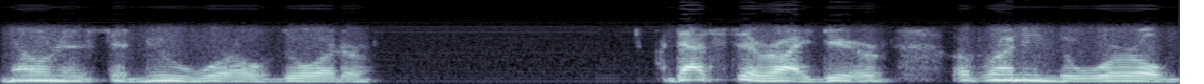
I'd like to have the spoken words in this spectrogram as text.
known as the New World Order. That's their idea of running the world.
